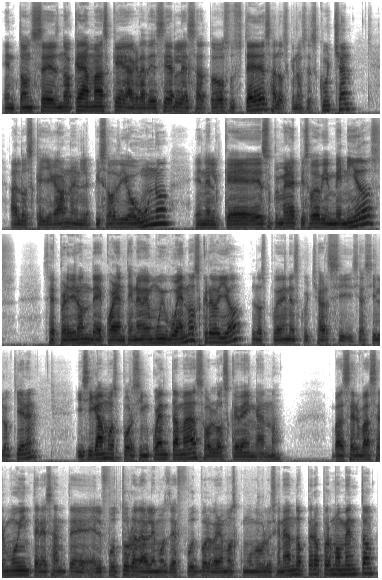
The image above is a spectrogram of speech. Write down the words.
Entonces no queda más que agradecerles a todos ustedes, a los que nos escuchan, a los que llegaron en el episodio 1, en el que es su primer episodio, bienvenidos. Se perdieron de 49 muy buenos, creo yo. Los pueden escuchar si, si así lo quieren y sigamos por 50 más o los que vengan, ¿no? Va a ser, va a ser muy interesante el futuro de Hablemos de Fútbol, veremos cómo va evolucionando, pero por el momento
